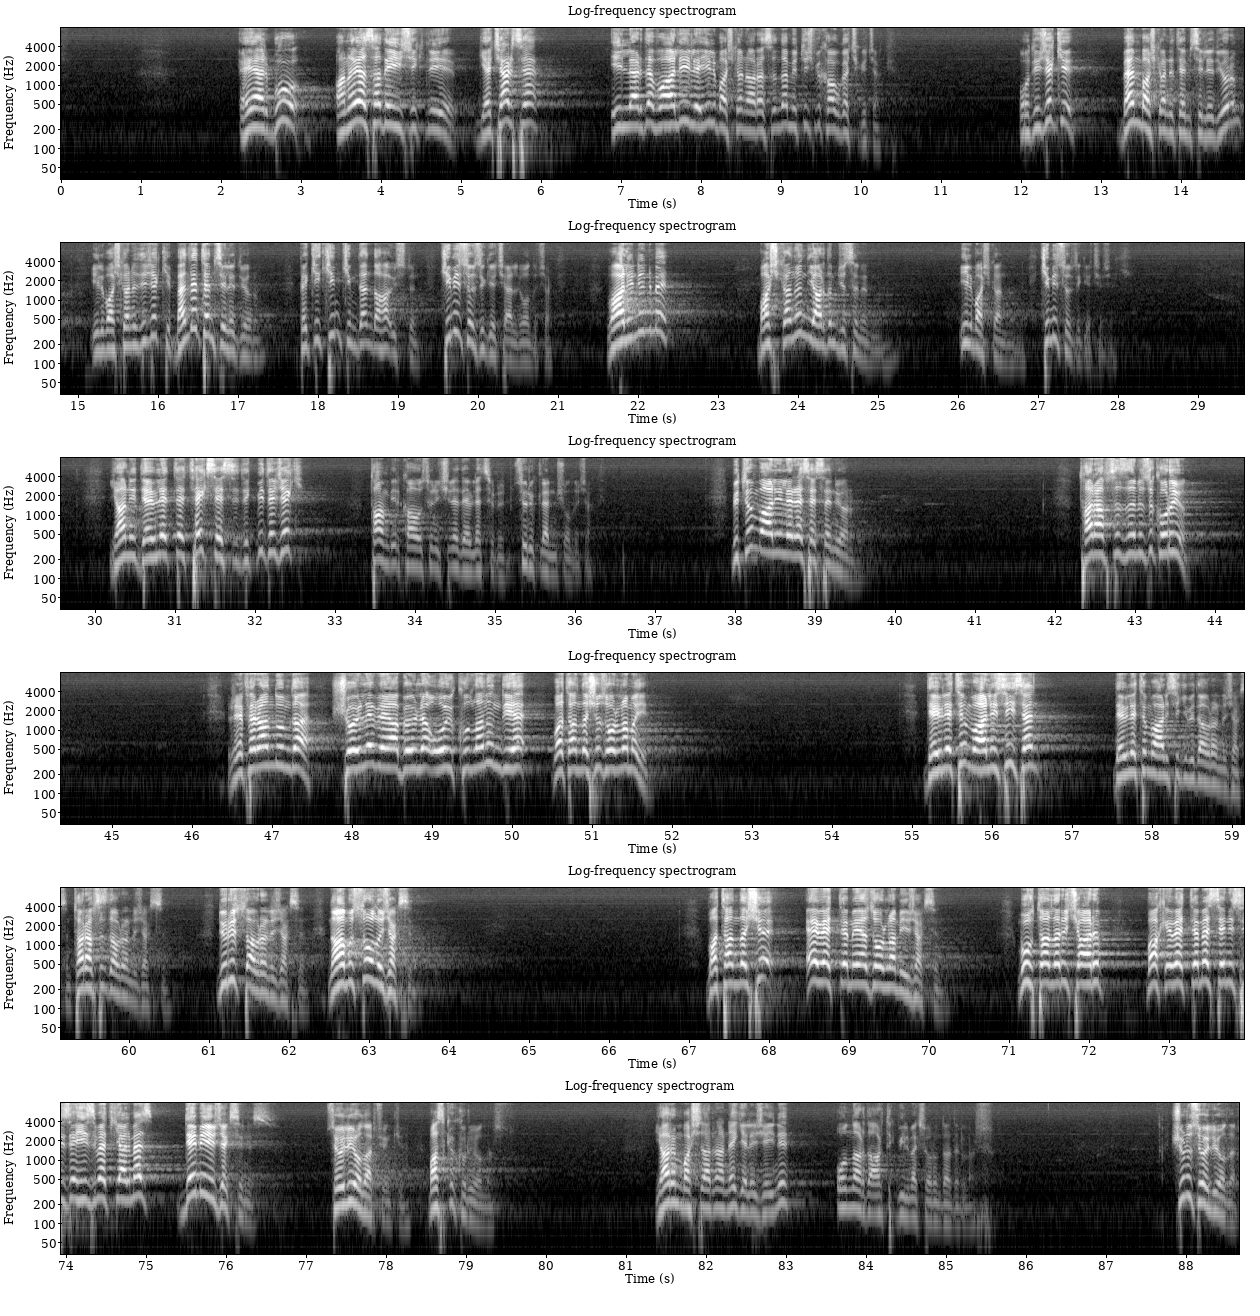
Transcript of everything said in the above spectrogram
Eğer bu anayasa değişikliği geçerse illerde vali ile il başkanı arasında müthiş bir kavga çıkacak. O diyecek ki ben başkanı temsil ediyorum. İl başkanı diyecek ki ben de temsil ediyorum. Peki kim kimden daha üstün? Kimin sözü geçerli olacak? Valinin mi? Başkanın yardımcısının mı? İl başkanının mı? Kimin sözü geçecek? Yani devlette tek sessizlik bitecek, tam bir kaosun içine devlet sürüklenmiş olacak. Bütün valilere sesleniyorum. Tarafsızlığınızı koruyun. Referandumda şöyle veya böyle oy kullanın diye vatandaşı zorlamayın. Devletin valisiysen devletin valisi gibi davranacaksın. Tarafsız davranacaksın. Dürüst davranacaksın. Namuslu olacaksın. Vatandaşı evet demeye zorlamayacaksın. Muhtarları çağırıp bak evet demezseniz size hizmet gelmez demeyeceksiniz. Söylüyorlar çünkü. Baskı kuruyorlar. Yarın başlarına ne geleceğini onlar da artık bilmek zorundadırlar. Şunu söylüyorlar.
